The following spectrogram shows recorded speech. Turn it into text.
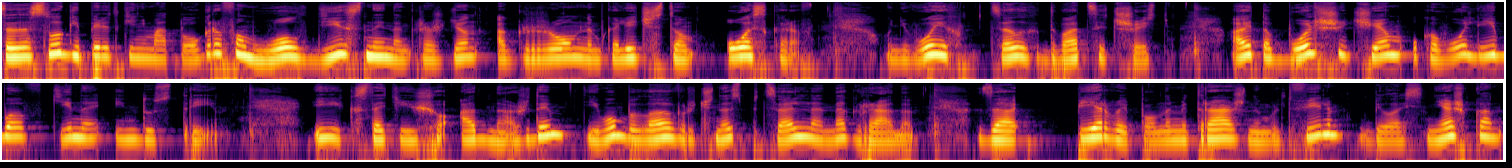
За заслуги перед кинематографом Уолт Дисней награжден огромным количеством Оскаров. У него их целых 26. А это больше, чем у кого-либо в киноиндустрии. И, кстати, еще однажды ему была вручена специальная награда за первый полнометражный мультфильм «Белоснежка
